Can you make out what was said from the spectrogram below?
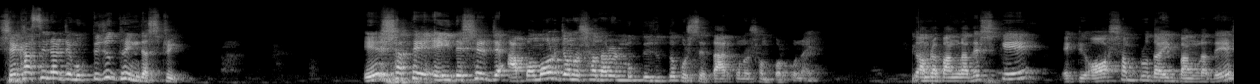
শেখ হাসিনার যে মুক্তিযুদ্ধ ইন্ডাস্ট্রি এর সাথে এই দেশের যে আপামর জনসাধারণ মুক্তিযুদ্ধ করছে, তার কোনো সম্পর্ক নাই। কিন্তু আমরা বাংলাদেশকে একটি অসাম্প্রদায়িক বাংলাদেশ,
